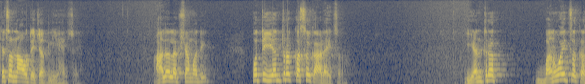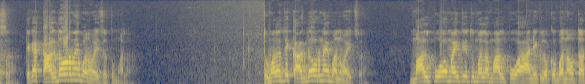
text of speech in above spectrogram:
त्याचं नाव त्याच्यात लिहायचं आहे आलं लक्षामध्ये? पण ते यंत्र कसं काढायचं? यंत्र बनवायचं कसं? ते काय कागदावर नाही बनवायचं तुम्हाला? तुम्हाला ते कागदावर नाही बनवायचं. मालपोहा माहिती आहे तुम्हाला? मालपोहा अनेक लोक बनवतात.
